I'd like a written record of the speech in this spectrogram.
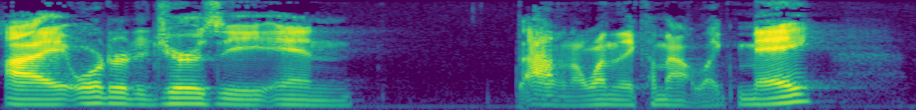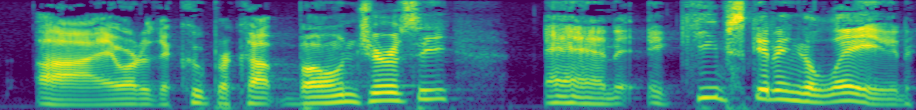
I ordered a jersey in I don't know when they come out, like May. Uh, I ordered the Cooper Kupp bone jersey, and it keeps getting delayed.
